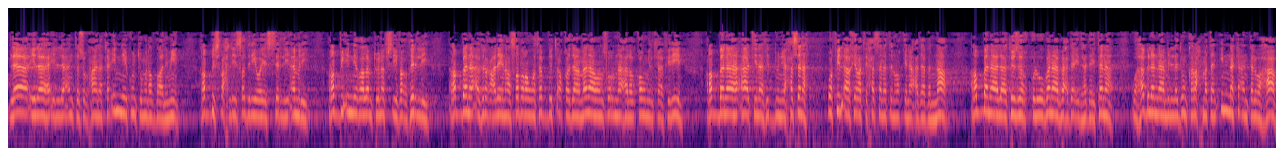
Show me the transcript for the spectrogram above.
لا إله إلا أنت سبحانك إني كنت من الظالمين. رب اشرح لي صدري ويسر لي أمري. رب إني ظلمت نفسي فاغفر لي. ربنا أفرغ علينا صبرا وثبت أقدامنا وانصرنا على القوم الكافرين. ربنا آتنا في الدنيا حسنة وفي الآخرة حسنة وقنا عذاب النار. ربنا لا تزغ قلوبنا بعد إذ هديتنا وهب لنا من لدنك رحمة إنك أنت الوهاب.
